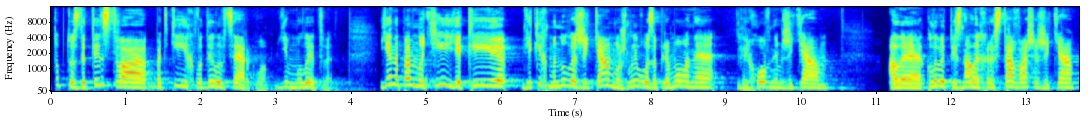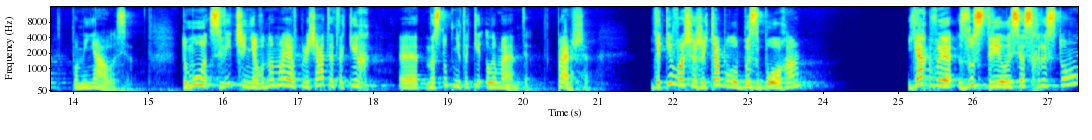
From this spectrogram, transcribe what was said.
Тобто з дитинства батьки їх водили в церкву, їм молитви. Є, напевно, ті, які, в яких минуле життя, можливо, заплямоване гріховним життям. Але коли ви пізнали Христа, ваше життя помінялося. Тому свідчення воно має включати таких, е, наступні такі елементи. Перше, яке ваше життя було без Бога, як ви зустрілися з Христом?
